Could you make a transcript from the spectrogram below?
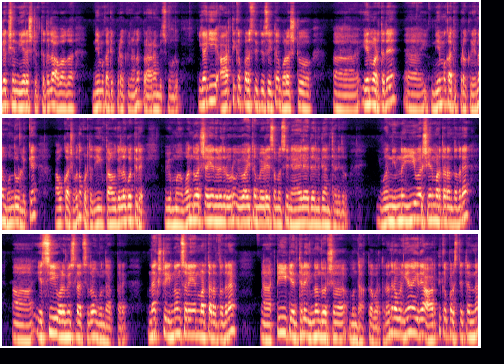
ಇಲೆಕ್ಷನ್ ನಿಯರೆಸ್ಟ್ ಇರ್ತದಲ್ಲ ಆವಾಗ ನೇಮಕಾತಿ ಪ್ರಕ್ರಿಯೆಗಳನ್ನು ಪ್ರಾರಂಭಿಸ್ಬೋದು. ಹೀಗಾಗಿ ಆರ್ಥಿಕ ಪರಿಸ್ಥಿತಿ ಸಹಿತ ಭಾಳಷ್ಟು ಏನು ಮಾಡ್ತದೆ? ನೇಮಕಾತಿ ಪ್ರಕ್ರಿಯೆಯನ್ನು ಮುಂದೂಡಲಿಕ್ಕೆ ಅವಕಾಶವನ್ನು ಕೊಡ್ತದೆ. ಈಗ ತಾವಿಗೆಲ್ಲ ಗೊತ್ತಿದೆ. ಒಂದು ವರ್ಷ ಏನು ಹೇಳಿದರು ಅವರು ವಿವಾಹಿತ ಮಹಿಳೆ ಸಮಸ್ಯೆ ನ್ಯಾಯಾಲಯದಲ್ಲಿದೆ ಅಂತ ಹೇಳಿದರು. ಒಂದು ಇನ್ನು ಈ ವರ್ಷ ಏನು ಮಾಡ್ತಾರೆ ಅಂತಂದರೆ ಎಸ್ ಸಿ ಒಳ ಸಲುವಾಗಿ ಮುಂದೆ ಹಾಕ್ತಾರೆ ನೆಕ್ಸ್ಟ್ ಇನ್ನೊಂದು ಸಲ ಏನು ಮಾಡ್ತಾರೆ ಅಂತಂದರೆ ಟಿ ಇ ಟಿ ಅಂಥೇಳಿ ಇನ್ನೊಂದು ವರ್ಷ ಮುಂದೆ ಹಾಕ್ತಾ ಬರ್ತಾರೆ. ಅಂದರೆ ಅವ್ರಿಗೆ ಏನಾಗಿದೆ? ಆರ್ಥಿಕ ಪರಿಸ್ಥಿತಿಯನ್ನು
